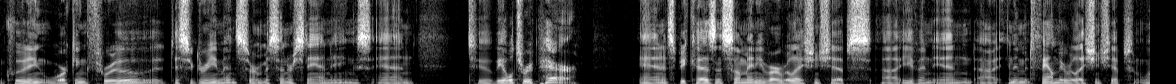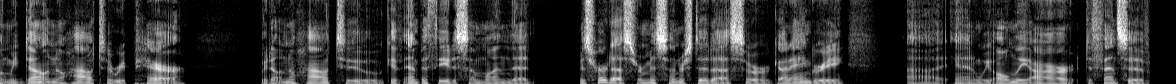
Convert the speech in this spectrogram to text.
including working through disagreements or misunderstandings, and to be able to repair. And it's because in so many of our relationships, uh, even in uh, intimate family relationships, when we don't know how to repair, we don't know how to give empathy to someone that has hurt us or misunderstood us or got angry uh, and we only are defensive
